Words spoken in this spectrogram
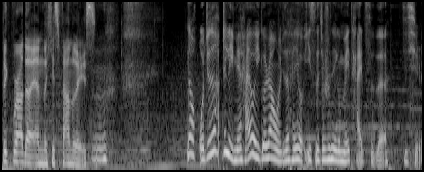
，Big Brother and his families，、嗯。那我觉得这里面还有一个让我觉得很有意思，就是那个没台词的机器人，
